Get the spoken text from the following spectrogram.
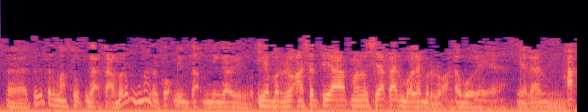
Nah, itu termasuk nggak sabar gimana kok minta meninggal gitu? Iya berdoa setiap manusia kan boleh berdoa. Oh, boleh ya. Ya kan? Hmm. Hak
